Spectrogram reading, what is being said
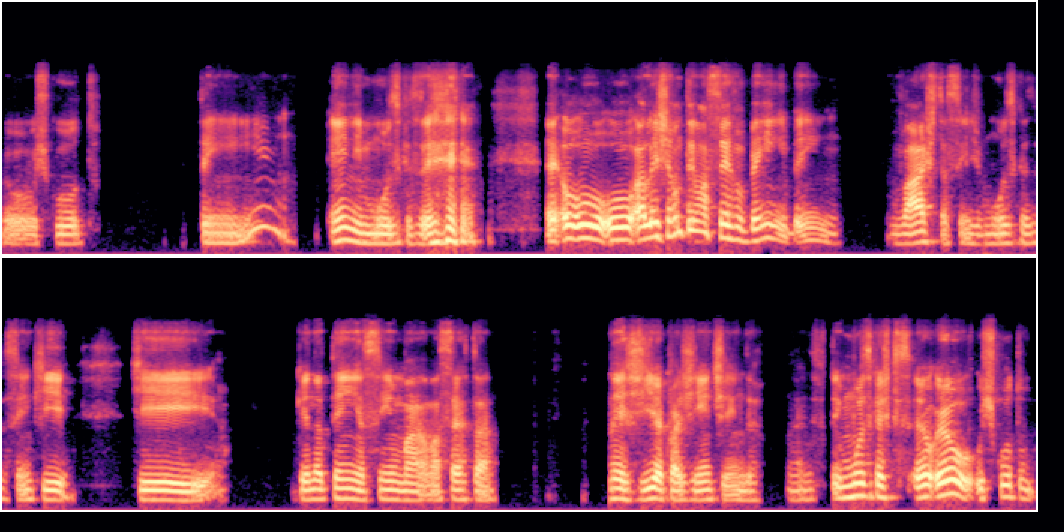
eu escuto. Tem N músicas. É, o, o, a Legião tem um acervo bem, bem vasto assim, de músicas assim, que, que, que ainda tem assim, uma, uma certa energia com a gente ainda. Né? Tem músicas que eu, eu escuto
